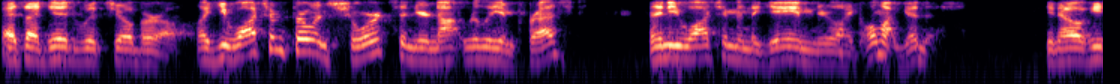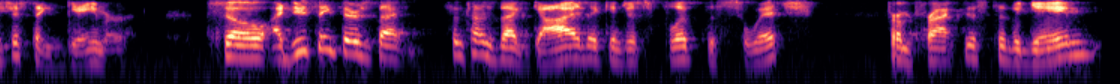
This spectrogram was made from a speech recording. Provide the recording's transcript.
as I did with Joe Burrow. Like you watch him throwing shorts and you're not really impressed. Then you watch him in the game and you're like, oh my goodness, you know, he's just a gamer. So I do think there's that sometimes that guy that can just flip the switch from practice to the game,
